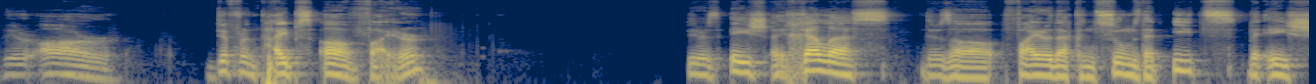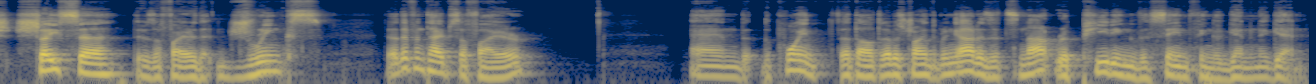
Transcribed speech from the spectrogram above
There are different types of fire. There's eish echeles. There's a fire that consumes, that eats. The eish shaisa. There's a fire that drinks. There are different types of fire. And the point that the Alter is trying to bring out is it's not repeating the same thing again and again.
